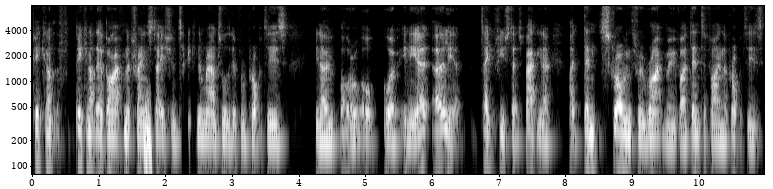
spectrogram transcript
picking up picking up their buyer from the train station, taking them around to all the different properties, you know, or or, or in the earlier, take a few steps back, you know, ident- scrolling through Rightmove, identifying the properties,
